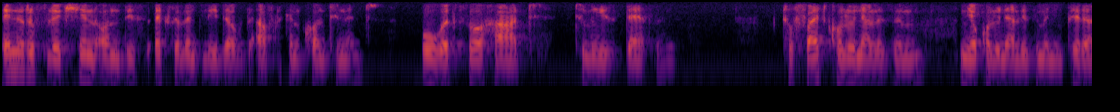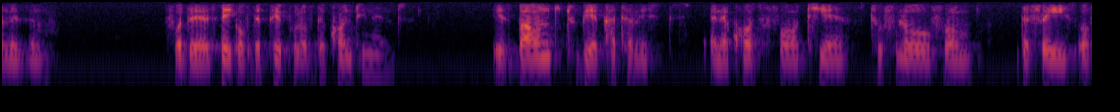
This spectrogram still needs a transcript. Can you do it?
Any reflection on this excellent leader of the African continent who worked so hard till his death to fight colonialism, neo-colonialism and imperialism for the sake of the people of the continent is bound to be a catalyst and a cause for tears to flow from the face of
